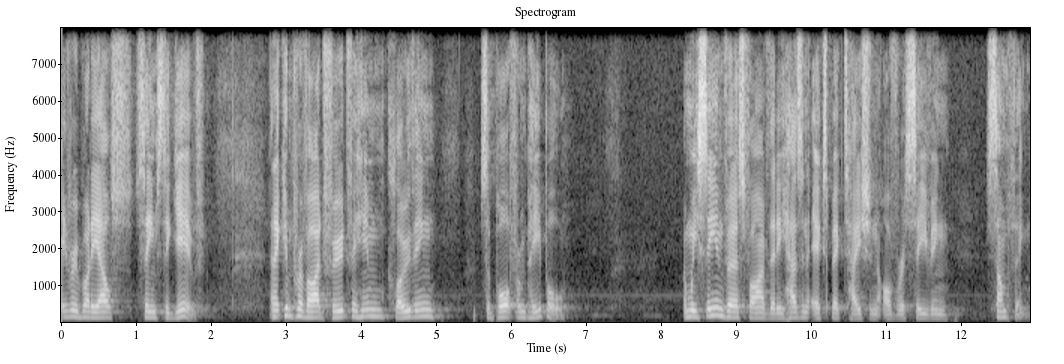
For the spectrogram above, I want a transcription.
everybody else seems to give. And it can provide food for him, clothing, support from people. And we see in verse 5 that he has an expectation of receiving something.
